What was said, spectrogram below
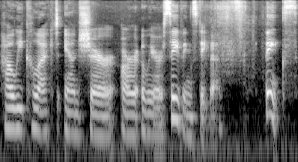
how we collect and share our OER savings data. Thanks.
